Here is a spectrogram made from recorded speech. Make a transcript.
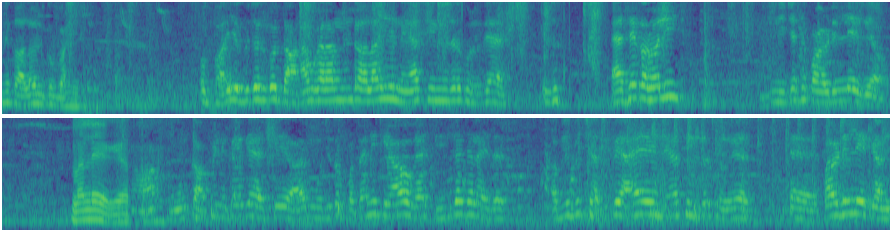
निकालो इनको बाहर। ओ भाई अभी तो इनको दाना वगैरह नहीं डाला ये नया सीन इधर खुल गया है। ऐसे करो अली। नीचे से पाउडर लेके आओ। मैं ले गया हाँ खून काफ़ी निकल गया ऐसे यार मुझे तो पता नहीं क्या हो गया सीन क्या चला इधर? अभी भी छत पे आए नया सीन खुल गया पाउडर लेके आनी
